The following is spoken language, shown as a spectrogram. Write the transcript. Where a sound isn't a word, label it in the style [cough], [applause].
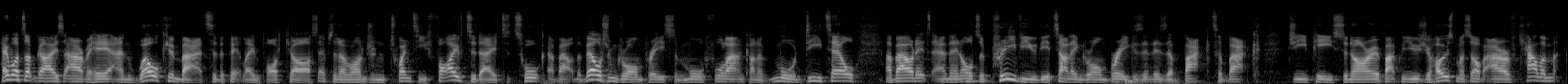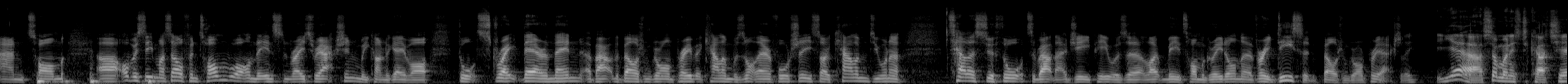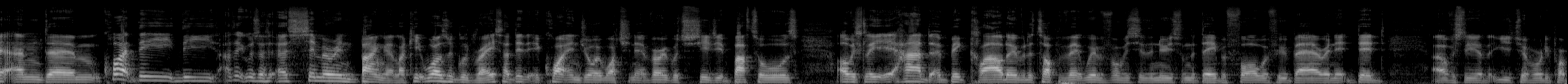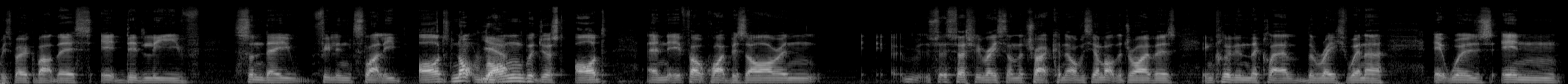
Hey, what's up, guys? Arava here, and welcome back to the Pit Lane Podcast, episode 125 today, to talk about the Belgium Grand Prix, some more fallout and kind of more detail about it, and then also preview the Italian Grand Prix because it is a back to back GP scenario. Back with usual host, myself, Arav, Callum, and Tom. Uh, obviously, myself and Tom were on the instant race reaction. We kind of gave our thoughts straight there and then about the Belgium Grand Prix, but Callum was not there, unfortunately. So, Callum, do you want to tell us your thoughts about that GP? Was uh, like me and Tom agreed on a very decent Belgian Grand Prix, actually. Yeah, I still managed to catch it, and um, quite the the I think it was a, a, simmering banger. Like it was a good race. I did quite enjoy watching it. Very good strategic battles. Obviously, it had a big cloud over the top of it with obviously the news from the day before with Hubert, and it did. Obviously, you two have already probably spoke about this. It did leave Sunday feeling slightly odd, not wrong, yeah. but just odd, and it felt quite bizarre and especially racing on the track, and obviously a lot of the drivers, including the the race winner, it was in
